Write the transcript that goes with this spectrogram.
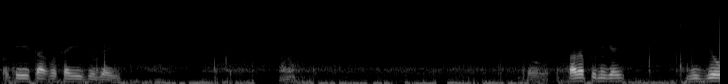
pakita ko sa iyo guys. Ah. So, sarap ini guys. Medyo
